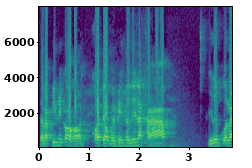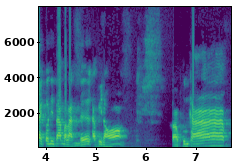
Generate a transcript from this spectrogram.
สำหรับคลิปนี้ก็ขอขอจบไปเพียงเท่านี้นะครับ อย่าลืมกดไลค์กดติดตามบาลันเด้อครับพี่น้อง ขอบคุณครับ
